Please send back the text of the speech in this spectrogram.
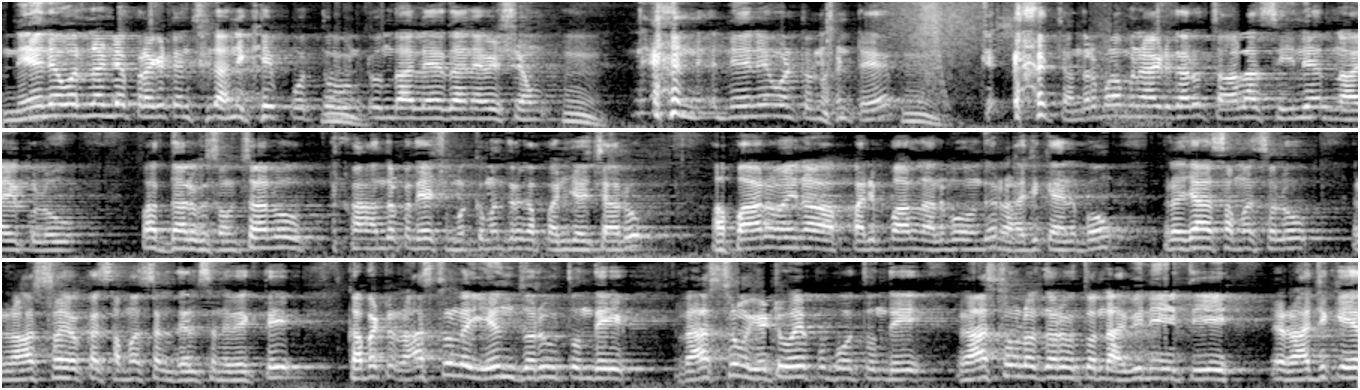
నేనెవరినంటే ప్రకటించడానికి పొత్తు ఉంటుందా లేదా అనే విషయం. మ్మ్. నే- నేనేమంటున్నానంటే చంద్రబాబు నాయుడు గారు చాలా సీనియర్ నాయకులు. పద్నాలుగు సంవత్సరాలు ఆంధ్రప్రదేశ్ ముఖ్యమంత్రిగా పనిచేశారు. అపారమైన పరిపాలన అనుభవం ఉంది రాజకీయ అనుభవం. ప్రజా సమస్యలు రాష్ట్రం యొక్క సమస్యలు తెలిసిన వ్యక్తి. కాబట్టి రాష్ట్రంలో ఏం జరుగుతుంది? రాష్ట్రం ఎటువైపు పోతుంది? రాష్ట్రంలో జరుగుతున్న అవినీతి రాజకీయ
